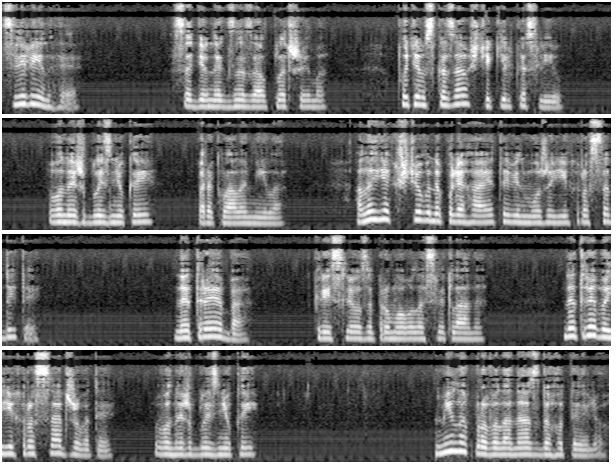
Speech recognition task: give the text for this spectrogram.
Цвілінге, садівник знизав плечима, потім сказав ще кілька слів. Вони ж близнюки, переклала Міла. Але якщо ви наполягаєте, він може їх розсадити. Не треба, крізь сльози промовила Світлана. Не треба їх розсаджувати, вони ж близнюки. Міла провела нас до готелю.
